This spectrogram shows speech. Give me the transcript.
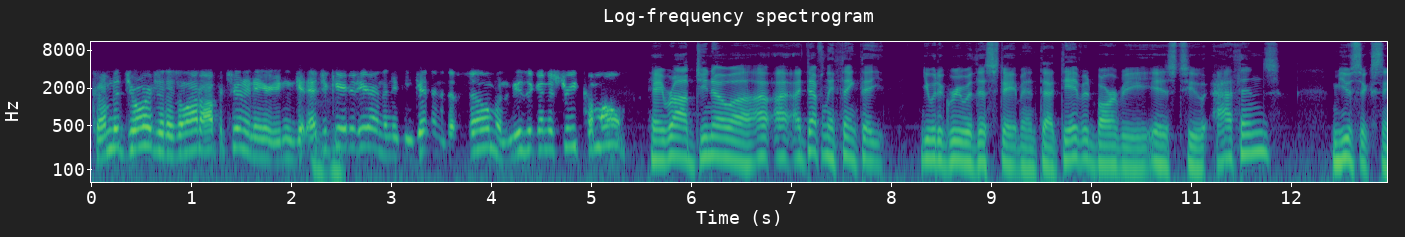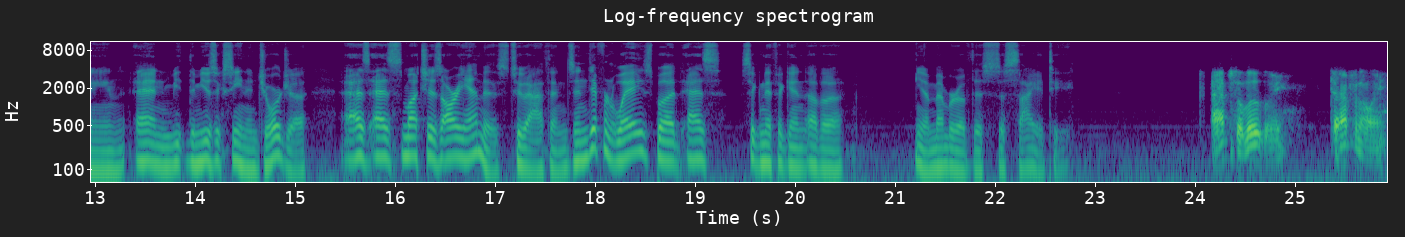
come to Georgia. There's a lot of opportunity here. You can get educated here, and then you can get into the film and the music industry. Come on. Hey, Rob. Do you know? Uh, I, I definitely think that you would agree with this statement that David Barbe is to Athens music scene and the music scene in Georgia as as much as REM is to Athens in different ways, but as significant of a you know member of this society. Absolutely, definitely,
